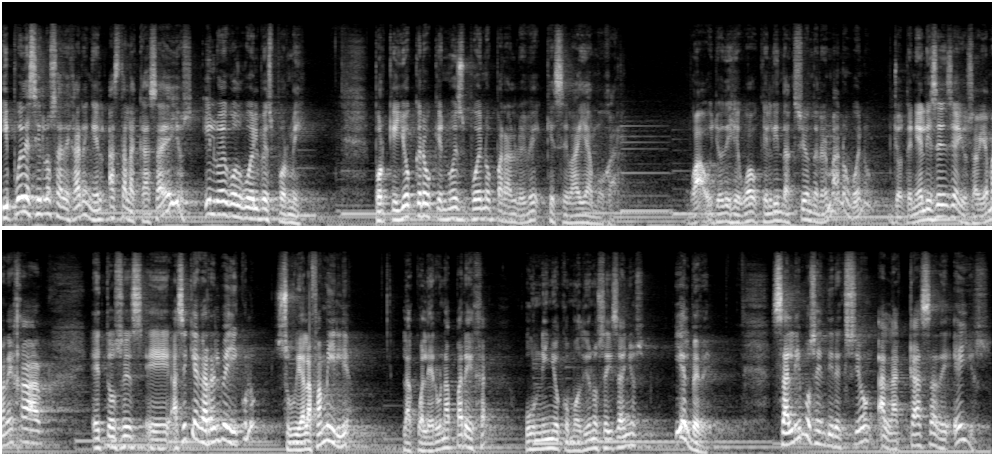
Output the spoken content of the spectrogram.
y puedes irlos a dejar en él hasta la casa a ellos y luego vuelves por mí. Porque yo creo que no es bueno para el bebé que se vaya a mojar. Wow, yo dije, wow, qué linda acción del hermano. Bueno, yo tenía licencia, yo sabía manejar. Entonces, eh, así que agarré el vehículo, subí a la familia, la cual era una pareja, un niño como de unos seis años y el bebé. Salimos en dirección a la casa de ellos.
